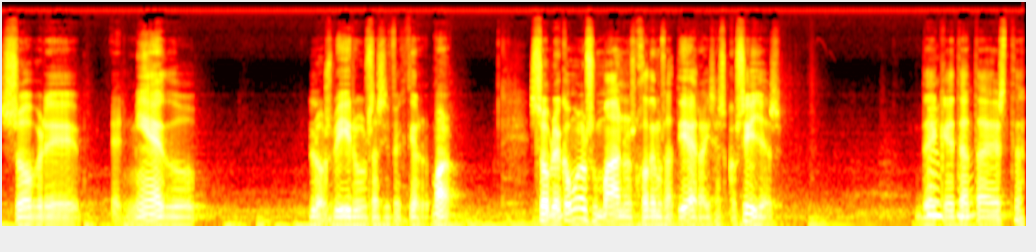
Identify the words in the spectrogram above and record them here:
sobre el miedo, los virus, las infecciones, bueno, sobre cómo los humanos jodemos la Tierra y esas cosillas. ¿De qué trata esta?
